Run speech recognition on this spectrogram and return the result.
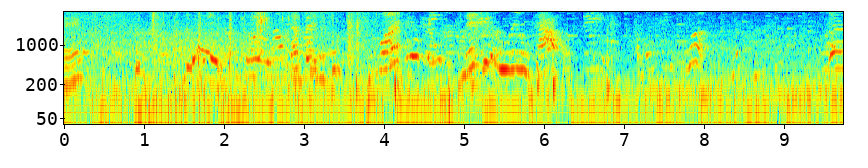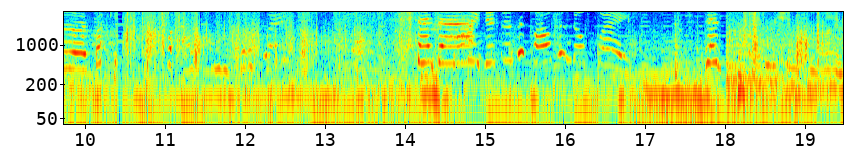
Path, okay? What do you think? This is a little house. Look. There are buckets. Dada! This is the carpenter place. Maybe we shouldn't combine.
